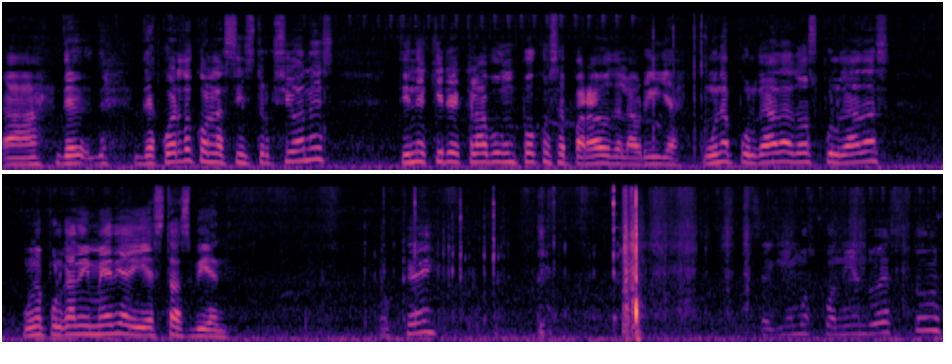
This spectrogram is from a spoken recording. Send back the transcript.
ah, de, de- acuerdo con las instrucciones tiene que ir el clavo un poco separado de la orilla. Una pulgada dos pulgadas una pulgada y media y estás bien. Ok. Seguimos poniendo esto.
